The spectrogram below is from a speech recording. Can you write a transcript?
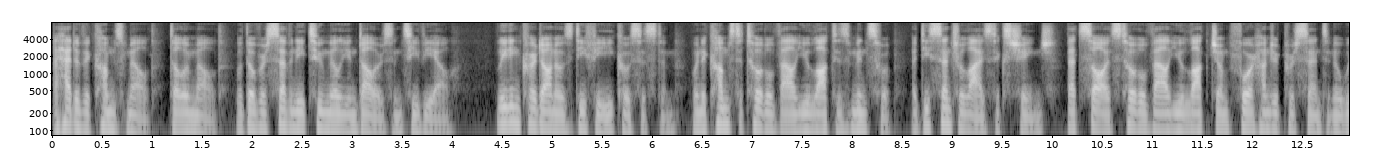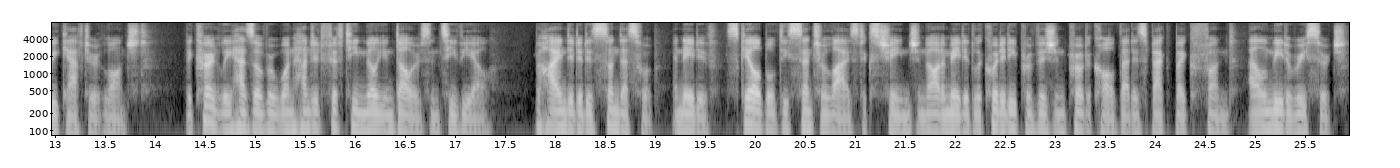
Ahead of it comes Meld, Dollar with over $72 million in TVL. Leading Cardano's DeFi ecosystem, when it comes to total value locked is Minswap, a decentralized exchange that saw its total value lock jump 400% in a week after it launched. It currently has over $115 million in TVL. Behind it it is SundaeSwap, a native, scalable decentralized exchange and automated liquidity provision protocol that is backed by Fund, Alameda Research,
